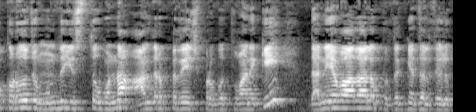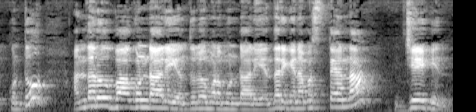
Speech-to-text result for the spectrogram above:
ఒకరోజు ముందు ఇస్తూ ఉన్న ఆంధ్రప్రదేశ్ ప్రభుత్వానికి ధన్యవాదాలు కృతజ్ఞతలు తెలుపుకుంటూ అందరూ బాగుండాలి అందులో మనం ఉండాలి. అందరికీ నమస్తే అన్న. జై హింద్.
